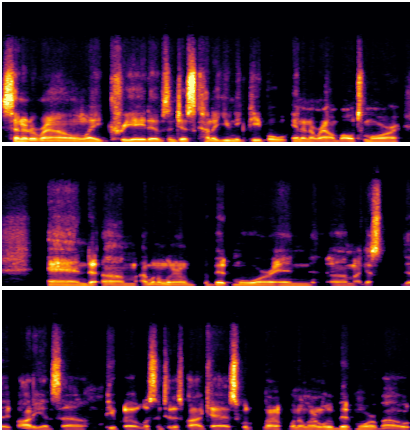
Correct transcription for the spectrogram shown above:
centered around like creatives and just kind of unique people in and around Baltimore. And um, I want to learn a bit more, and um, I guess the audience, uh, people that listen to this podcast, will want to learn a little bit more about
